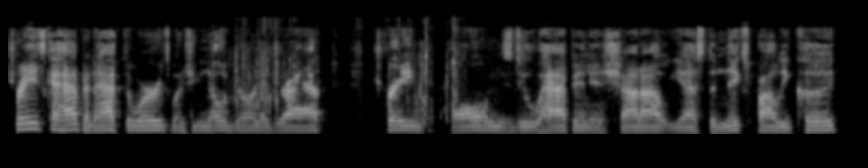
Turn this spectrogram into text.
Trades can happen afterwards, but you know during the draft, trades always do happen. And shout out, yes, the Knicks probably could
